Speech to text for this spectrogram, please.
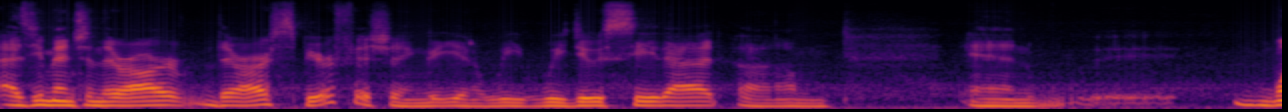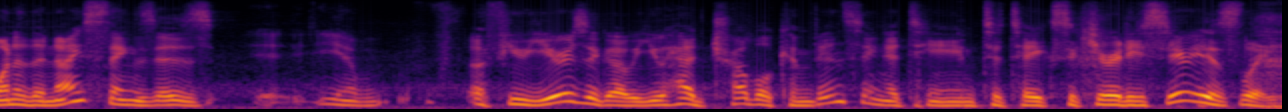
as you mentioned, there are there are spear phishing. You know, we we do see that, um, and one of the nice things is, you know, a few years ago you had trouble convincing a team to take security seriously,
